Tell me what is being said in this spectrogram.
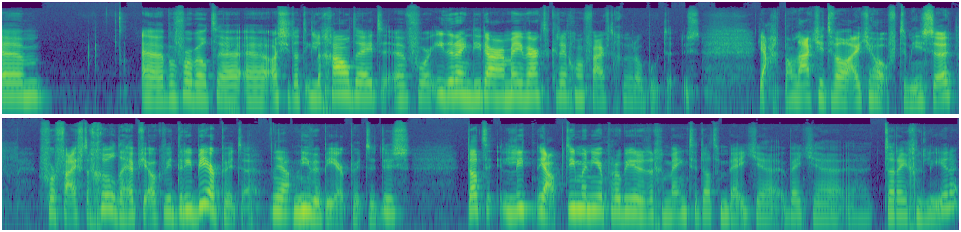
um, uh, bijvoorbeeld uh, uh, als je dat illegaal deed, voor iedereen die daar aan meewerkte, kreeg gewoon 50 euro boete. Dus ja, dan laat je het wel uit je hoofd. Tenminste, voor 50 gulden heb je ook weer drie beerputten, ja. nieuwe beerputten. Dus dat liet, ja, op die manier probeerde de gemeente dat een beetje, een beetje uh, te reguleren.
